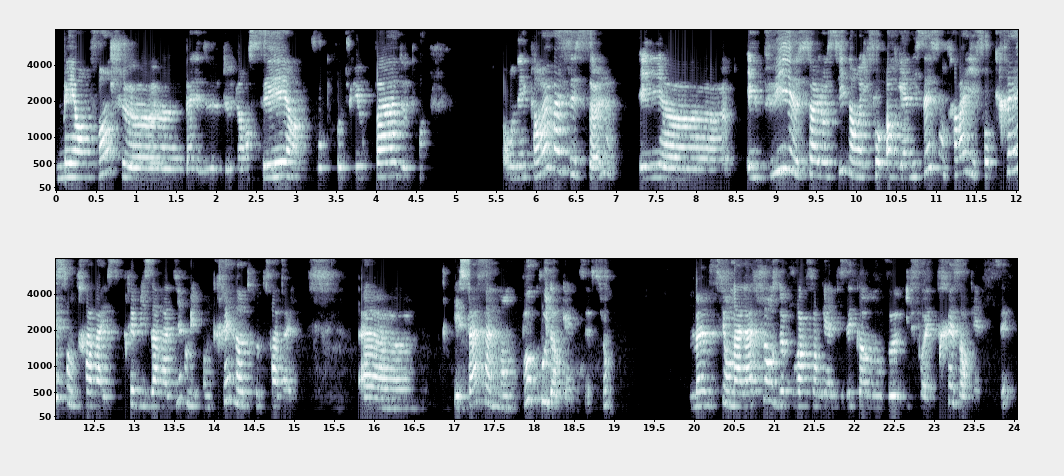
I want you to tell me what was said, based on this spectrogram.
Mais en revanche, euh, bah, de, lancer un nouveau produit ou pas, de on est quand même assez seul. Et, euh, et puis, seul aussi, non, il faut organiser son travail, il faut créer son travail. C'est très bizarre à dire, mais on crée notre travail. Euh, et ça, ça demande beaucoup d'organisation. Même si on a la chance de pouvoir s'organiser comme on veut, il faut être très organisé.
